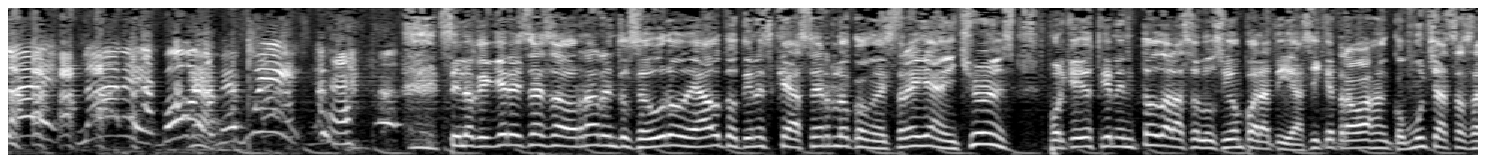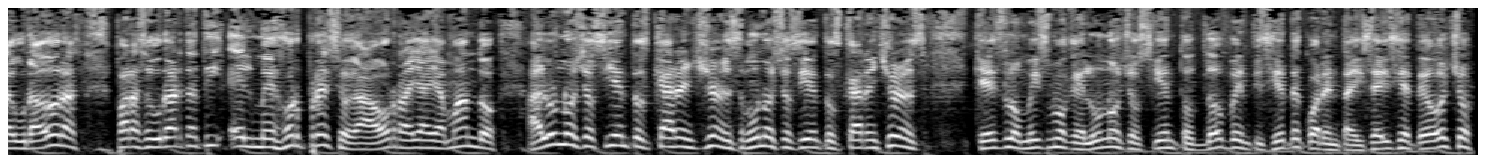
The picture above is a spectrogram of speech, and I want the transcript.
dale, dale, voy, me fui. Si lo que quieres es ahorrar en tu seguro de auto, tienes que hacerlo con Estrella Insurance, porque ellos tienen toda la solución para ti. Así que trabajan con muchas aseguradoras para asegurarte a ti el mejor precio. Ahorra ya llamando al 1-800-CAR Insurance, 1-800-CAR Insurance, que es lo mismo que el 1-800-227-4678,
